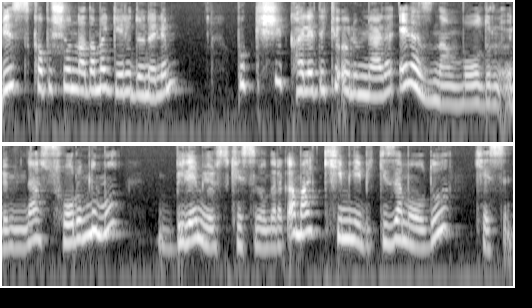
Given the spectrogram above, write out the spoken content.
Biz kapüşonun adama geri dönelim. Bu kişi kaledeki ölümlerden en azından Walder'ın ölümünden sorumlu mu? Bilemiyoruz kesin olarak ama kimliği bir gizem olduğu kesin.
